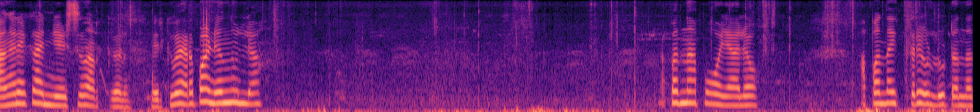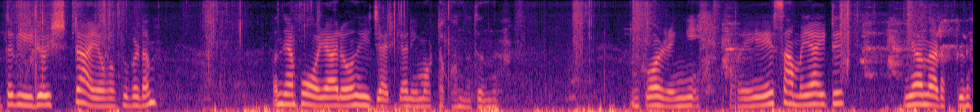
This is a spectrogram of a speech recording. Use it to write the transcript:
അങ്ങനെയൊക്കെ അന്വേഷിച്ച് നടക്കുകയാണ് ഇവർക്ക് വേറെ പണിയൊന്നുമില്ല. അപ്പം എന്നാൽ പോയാലോ? അപ്പം എന്നാൽ ഇത്രയേ ഉള്ളൂ കേട്ടോ അന്നത്തെ വീഡിയോ ഇഷ്ടമായോ നമുക്ക് ഇവിടെ? അപ്പം ഞാൻ പോയാലോ എന്ന് വിചാരിക്കാൻ ഈ മുട്ടക്കൊന്ന് തിന്ന് എനിക്ക് ഉഴങ്ങി. കുറേ സമയമായിട്ട് ഞാൻ നടക്കണ്.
